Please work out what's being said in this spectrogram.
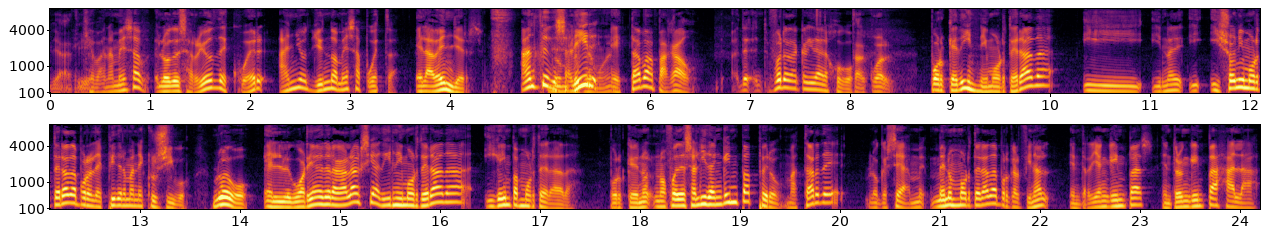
ya, Es que van a mesa, los desarrollos de Square, años yendo a mesa puesta. El Avengers, antes de No salir, empecemos, ¿eh? estaba apagado. De- fuera de la calidad del juego. Tal cual. Porque Disney morterada y, y, y- Sony morterada por el Spider-Man exclusivo. Luego, el Guardianes de la Galaxia, Disney morterada y Game Pass morterada. Porque no, no fue de salida en Game Pass, pero más tarde, lo que sea, me- menos morterada porque al final entraría en Game Pass, entró en Game Pass a la,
